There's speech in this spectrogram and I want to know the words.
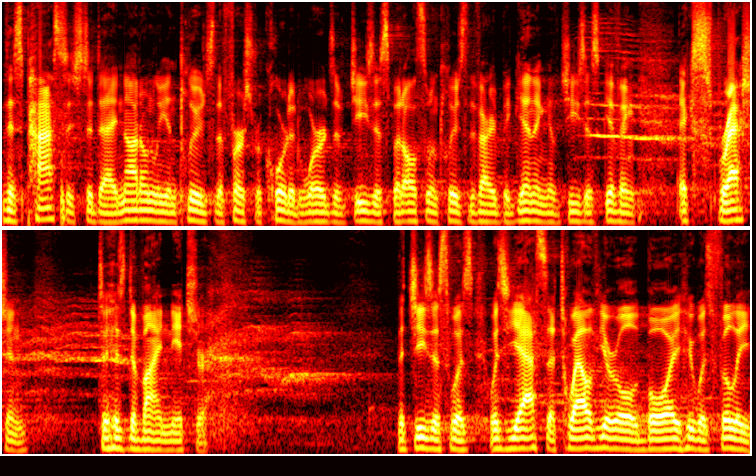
this passage today not only includes the first recorded words of Jesus, but also includes the very beginning of Jesus giving expression to his divine nature. That Jesus was, was yes, a 12 year old boy who was fully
